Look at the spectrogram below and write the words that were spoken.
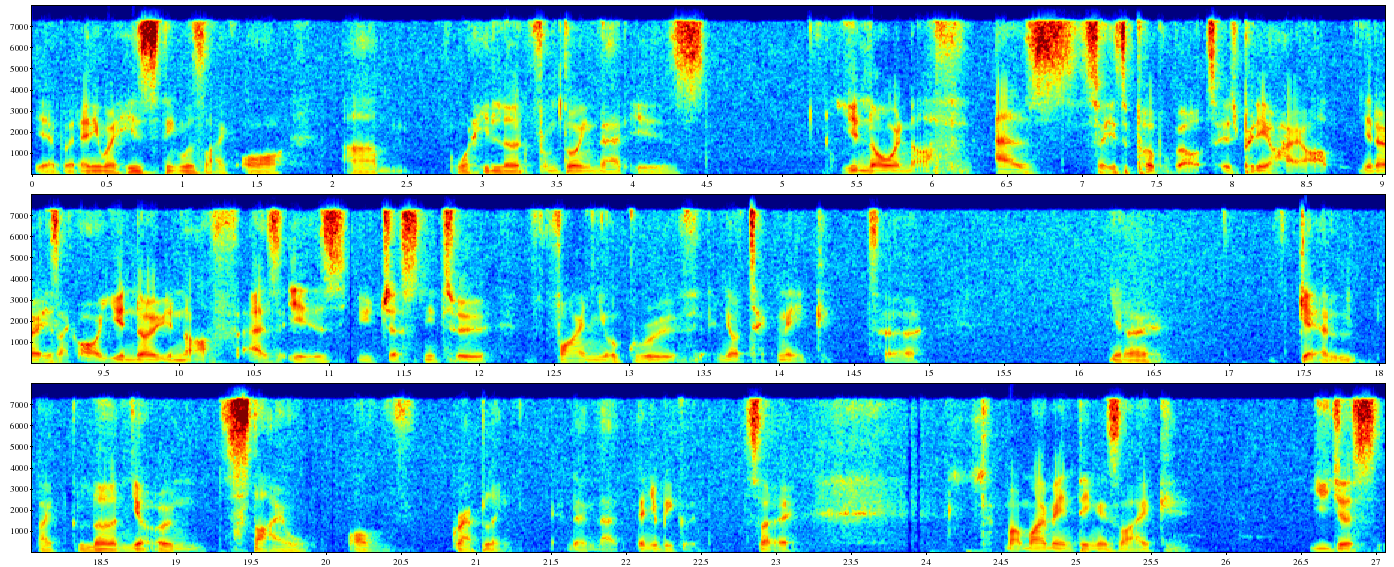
Yeah, but anyway, his thing was like, oh, um, what he learned from doing that is you know enough as so he's a purple belt so he's pretty high up. You know he's like oh you know enough as is. You just need to find your groove and your technique to you know get a, like learn your own style of grappling. And then that then you'll be good. So my, my main thing is like you just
